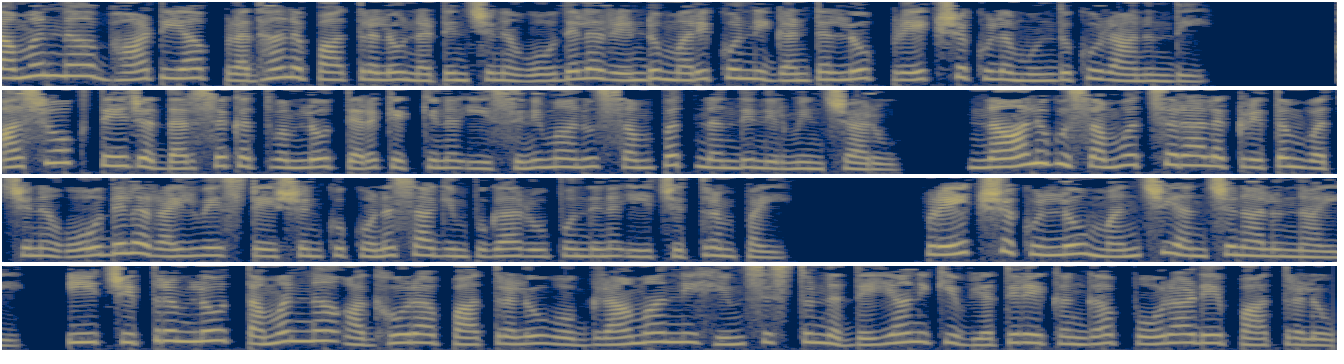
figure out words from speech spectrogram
తమన్నా భాటియా ప్రధాన పాత్రలో నటించిన ఓదెల రెండు మరికొన్ని గంటల్లో ప్రేక్షకుల ముందుకు రానుంది. అశోక్ తేజ దర్శకత్వంలో తెరకెక్కిన ఈ సినిమాను సంపత్ నంది నిర్మించారు. నాలుగు సంవత్సరాల క్రితం వచ్చిన ఓదెల రైల్వే స్టేషన్కు కొనసాగింపుగా రూపొందిన ఈ చిత్రంపై ప్రేక్షకుల్లో మంచి అంచనాలున్నాయి. ఈ చిత్రంలో తమన్నా అఘోరా పాత్రలో ఓ గ్రామాన్ని హింసిస్తున్న దెయ్యానికి వ్యతిరేకంగా పోరాడే పాత్రలో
